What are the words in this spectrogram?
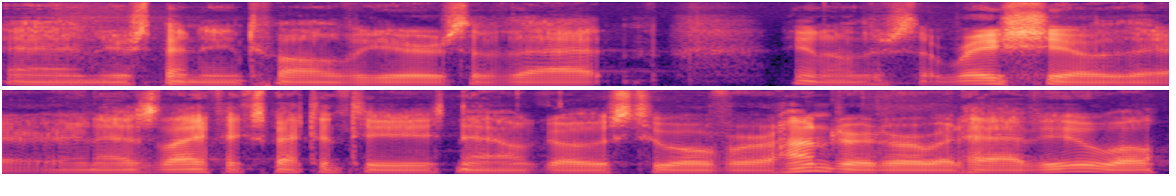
and you're spending 12 years of that you know there's a ratio there. And as life expectancy now goes to over 100 or what have you well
